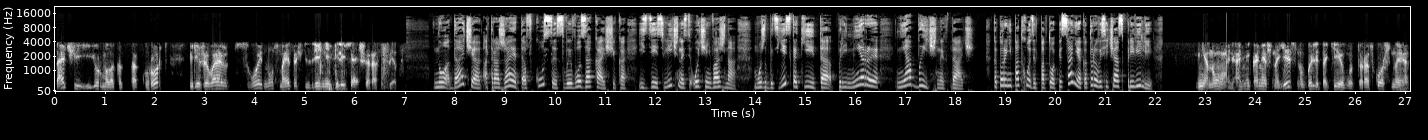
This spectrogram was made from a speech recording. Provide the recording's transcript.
дачи и Юрмала как, как курорт переживают свой, ну, с моей точки зрения, величайший расцвет. Но дача отражает вкусы своего заказчика, и здесь личность очень важна. Может быть, есть какие-то примеры необычных дач, которые не подходят под то описание, которое вы сейчас привели? Не, ну, они, конечно, есть, но были такие вот роскошные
